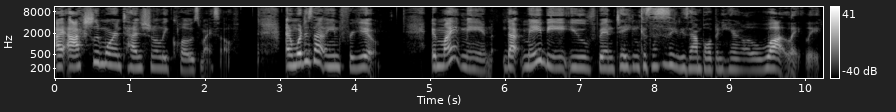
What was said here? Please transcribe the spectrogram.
I actually more intentionally close myself. And what does that mean for you? It might mean that maybe you've been taking, because this is an example I've been hearing a lot lately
